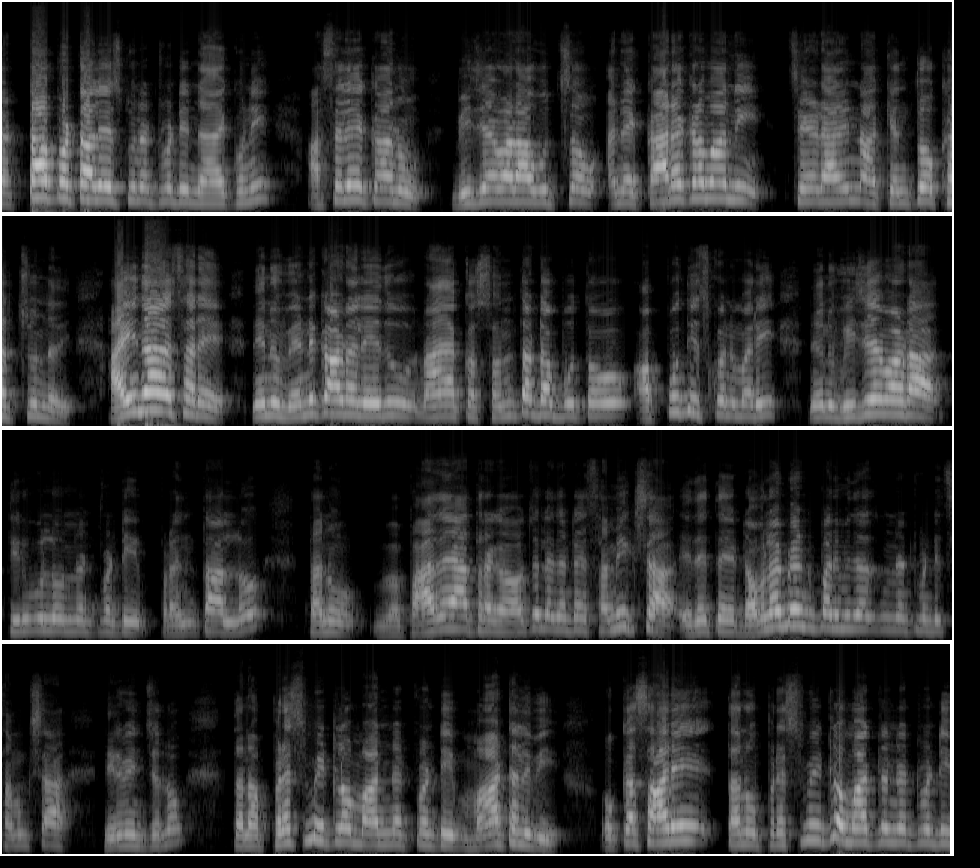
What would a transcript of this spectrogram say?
చట్టాపట్టాలు వేసుకున్నటువంటి నాయకుని అసలే కాను. విజయవాడ ఉత్సవ్ అనే కార్యక్రమాన్ని చేయడానికి నాకెంతో ఖర్చు ఉన్నది అయినా సరే నేను వెనుకాడలేదు. నా యొక్క సొంత డబ్బుతో అప్పు తీసుకొని మరి నేను విజయవాడ తిరువులో ఉన్నటువంటి ప్రాంతాల్లో తను పాదయాత్ర కావచ్చు లేదంటే సమీక్ష ఏదైతే డెవలప్మెంట్ పని మీద ఉన్నటువంటి సమీక్ష నిర్వహించలో తన ప్రెస్ మీట్లో మాడినటువంటి మాటలు ఇవి ఒక్కసారి తను ప్రెస్ మీట్లో మాట్లాడినటువంటి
